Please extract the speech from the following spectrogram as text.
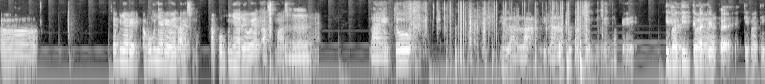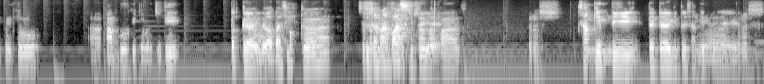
eh, saya punya aku punya riwayat asma aku punya riwayat asma Hmm. sebenarnya nah itu dilalah dilalah tuh bahasa Indonesia apa ya? tiba-tiba Tiba-tiba tiba-tiba itu eh, kambuh gitu loh jadi pega itu eh, apa sih? pega Susah nafas gitu susah ya? nafas, terus Sakit di dada gitu Iya, sakitnya ya. terus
